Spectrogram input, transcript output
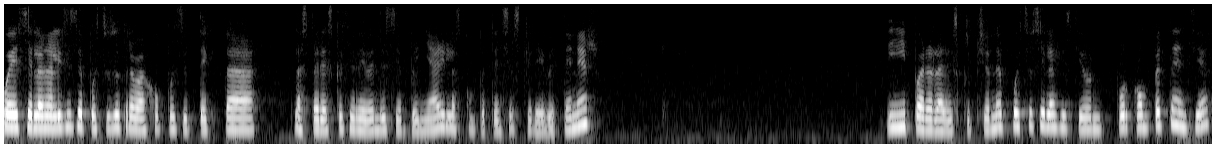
pues el análisis de puestos de trabajo pues detecta las tareas que se deben desempeñar y las competencias que debe tener. Y para la descripción de puestos y la gestión por competencias,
